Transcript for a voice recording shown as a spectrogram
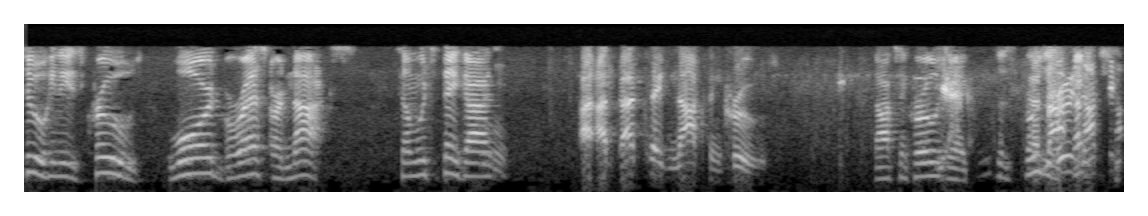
two. He needs Cruz, Ward, Burress, or Knox. Tell me what you think, guys. I, I I'd take Knox and Cruz. Knox and Cruz. Yeah. Yeah, Cruz is, Cruz is, Cruz, that's-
